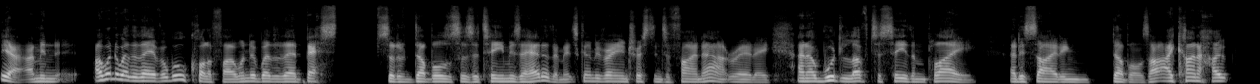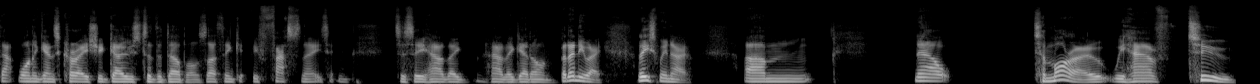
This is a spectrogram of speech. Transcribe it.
Yeah, I mean, I wonder whether they ever will qualify. I wonder whether their best sort of doubles as a team is ahead of them. It's going to be very interesting to find out, really. And I would love to see them play a deciding doubles. I, I kind of hope that one against Croatia goes to the doubles. I think it'd be fascinating to see how they how they get on. But anyway, at least we know. Um, now, tomorrow we have two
